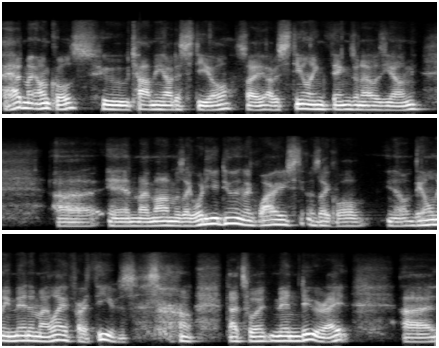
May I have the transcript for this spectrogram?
I had my uncles who taught me how to steal. So I, I was stealing things when I was young. Uh, and my mom was like, What are you doing? Like, why are you? Stealing? I was like, Well, you know, the only men in my life are thieves. So that's what men do, right? Uh,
